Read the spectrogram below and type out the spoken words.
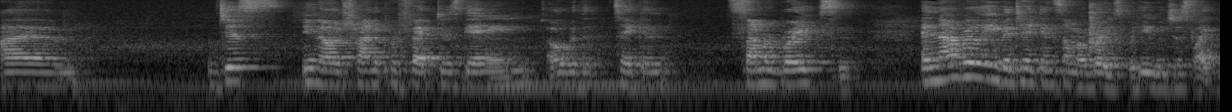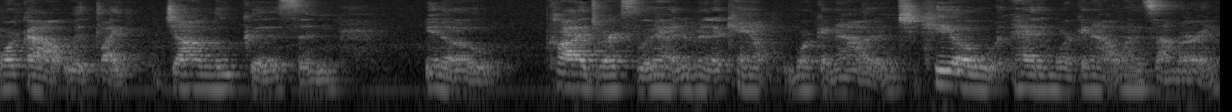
Um, just you know, trying to perfect his game over the taking summer breaks. And, and not really even taking summer breaks, but he would just like work out with like John Lucas and you know Clyde Drexler had him in a camp working out, and Shaquille had him working out one summer, and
